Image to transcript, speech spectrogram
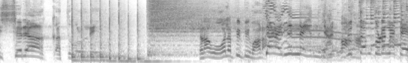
ഈശ്വര കത്തുകൊള്ളേ എടാ ഓലപ്പിപ്പി വാടാ. നിന്നെ ഇന്ന് ഞാൻ യുദ്ധം തുടങ്ങട്ടെ.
